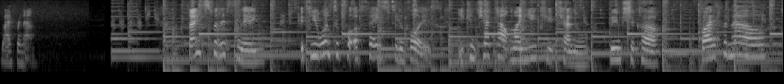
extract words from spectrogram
Bye for now. Thanks for listening. If you want to put a face to the voice, you can check out my YouTube channel, Boom Shikha. Bye for now.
